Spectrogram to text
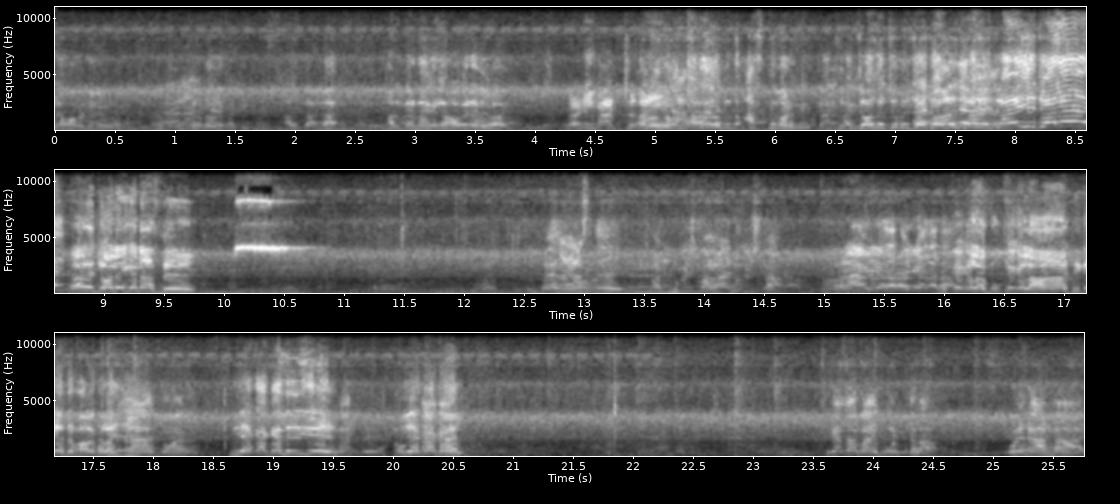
না হবে না রে ভাই। হালকা হ্যাঁ? হালকা না হবে না রে ভাই। রানি মারছে তো তাহলে ওটা তো আসতে পারবে। জল দে চোখে জল দে জল জল আরে জল এখানে আছে এই আস্তে রানি ঢুকিস না রানি ঢুকিস না রানি ওই দাঁড়া ওই দাঁড়া বুকে খেলা বুকে খেলা। হ্যাঁ ঠিক আছে ভালো খেলাইছি। তুই একা খেলে দিকে তুই একা খেল। ঠিক আছে ভাই গোট খেলা। ডান ভাই।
